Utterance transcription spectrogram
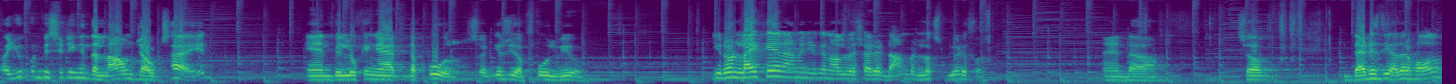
or, you could be sitting in the lounge outside and be looking at the pool. So it gives you a pool view. You don't like it? I mean, you can always shut it down, but it looks beautiful. And uh, so that is the other hall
